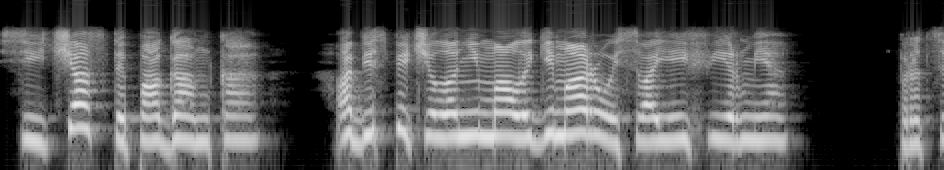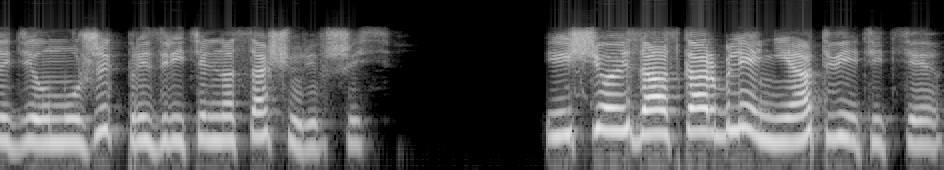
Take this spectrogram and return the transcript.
Сейчас ты, поганка, обеспечила немалый геморрой своей фирме, процедил мужик, презрительно сощурившись. Еще и за оскорбление ответите.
